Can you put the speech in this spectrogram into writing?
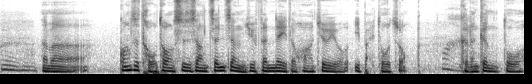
嗯，那么。光是头痛，事实上，真正你去分类的话，就有一百多种，可能更多。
